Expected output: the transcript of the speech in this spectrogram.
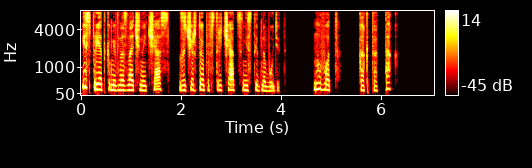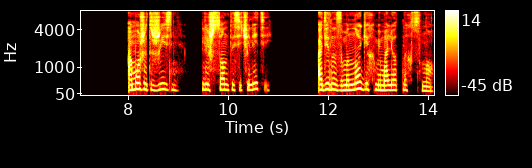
И с предками в назначенный час за чертой повстречаться не стыдно будет. Ну вот, как-то так. А может, жизнь — лишь сон тысячелетий? Один из многих мимолетных снов,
